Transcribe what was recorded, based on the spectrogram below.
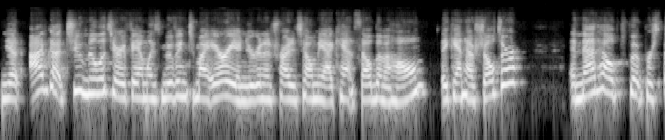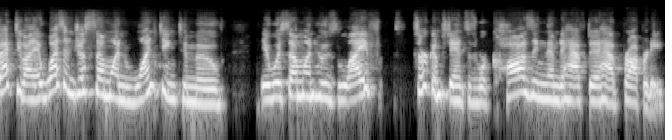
and yet I've got two military families moving to my area, and you're going to try to tell me I can't sell them a home? They can't have shelter? And that helped put perspective on it. It wasn't just someone wanting to move, it was someone whose life circumstances were causing them to have to have property.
